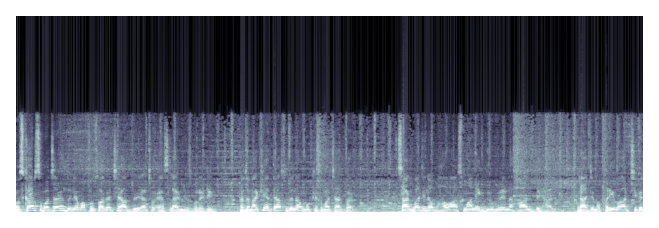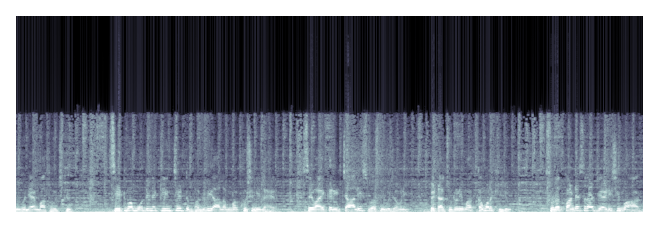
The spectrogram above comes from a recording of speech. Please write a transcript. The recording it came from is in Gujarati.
નમસ્કાર, સમાચારની દુનિયામાં આપનું સ્વાગત છે. આપ જોઈ રહ્યા છો એસ લાઈવ ન્યૂઝ બુલેટિન. નજર નાખી અત્યાર સુધીના મુખ્ય સમાચાર પર. શાકભાજીના ભાવ આસમાને ગૃહિણીના હાલ બેહાલ. રાજ્યમાં ફરીવાર ચિકનગુનિયાએ માથું ઉચક્યું. સીટમાં મોદીને ક્લીન ચીટ ભગવી આલમમાં ખુશીની લહેર. સેવાએ કરી ચાલીસ વર્ષની ઉજવણી. પેટા ચૂંટણીમાં કમળ ખીલ્યું. સુરત પાંડેસરા જેઆઈડીસીમાં આગ.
